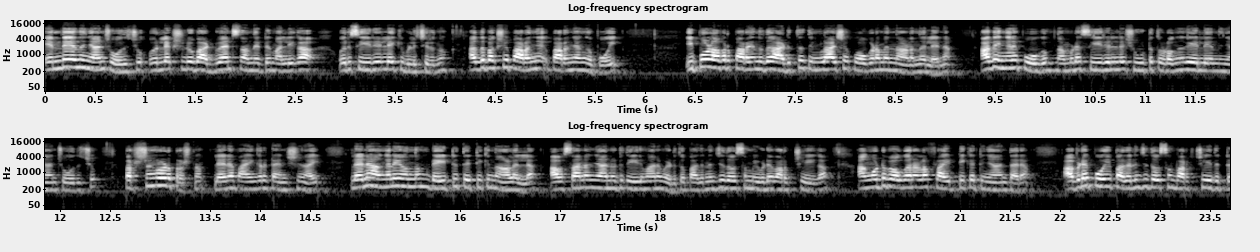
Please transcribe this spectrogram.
എന്തേ എന്ന് ഞാൻ ചോദിച്ചു. ഒരു ലക്ഷം രൂപ അഡ്വാൻസ് തന്നിട്ട് മല്ലിക ഒരു സീരിയലിലേക്ക് വിളിച്ചിരുന്നു. അത് പക്ഷേ പറഞ്ഞ് പറഞ്ഞങ്ങ് പോയി. ഇപ്പോൾ അവർ പറയുന്നത് അടുത്ത തിങ്കളാഴ്ച പോകണമെന്നാണെന്ന് ലെന. അതെങ്ങനെ പോകും? നമ്മുടെ സീരിയലിന്റെ ഷൂട്ട് തുടങ്ങുകയില്ലേ എന്ന് ഞാൻ ചോദിച്ചു. പ്രശ്നങ്ങളോട് പ്രശ്നം. ലെന ഭയങ്കര ടെൻഷനായി. ലെന അങ്ങനെയൊന്നും ഡേറ്റ് തെറ്റിക്കുന്ന ആളല്ല. അവസാനം ഞാനൊരു തീരുമാനമെടുത്തു. പതിനഞ്ച് ദിവസം ഇവിടെ വർക്ക് ചെയ്യുക. അങ്ങോട്ട് പോകാനുള്ള ഫ്ലൈറ്റ് ടിക്കറ്റ് ഞാൻ തരാം. അവിടെ പോയി പതിനഞ്ച് ദിവസം വർക്ക് ചെയ്തിട്ട്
